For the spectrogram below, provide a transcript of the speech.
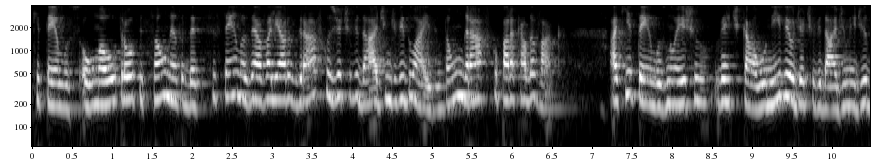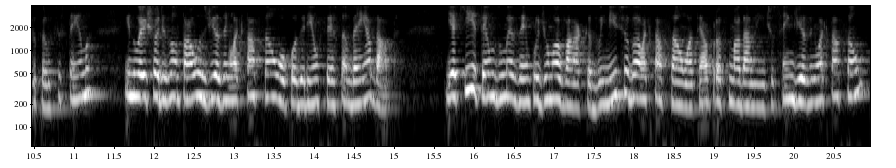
que temos, ou uma outra opção dentro desses sistemas, é avaliar os gráficos de atividade individuais, então um gráfico para cada vaca. Aqui temos no eixo vertical o nível de atividade medido pelo sistema e no eixo horizontal os dias em lactação, ou poderiam ser também a data. E aqui temos um exemplo de uma vaca do início da lactação até aproximadamente os 100 dias em lactação,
